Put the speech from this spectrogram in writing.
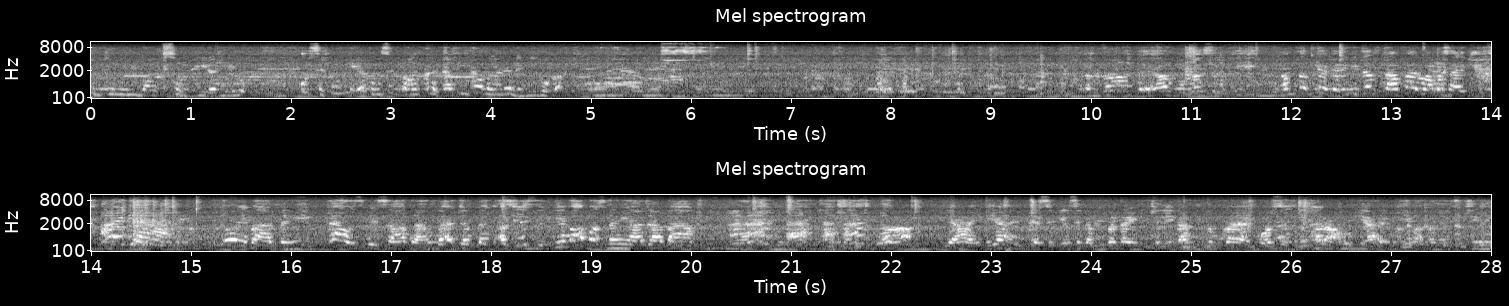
तुम तो मेरी बात सुन भी रहे हो। उसे तो मेरा तुमसे बात करना भी गवारा नहीं होगा। चलेगा कि तुमका एयरपोर्ट से हरा हो गया है ये बात मैंने सोची नहीं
